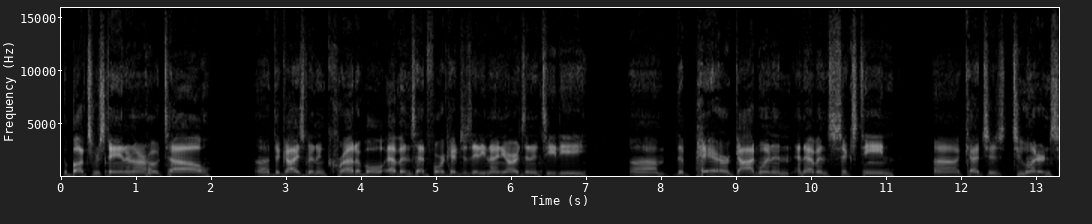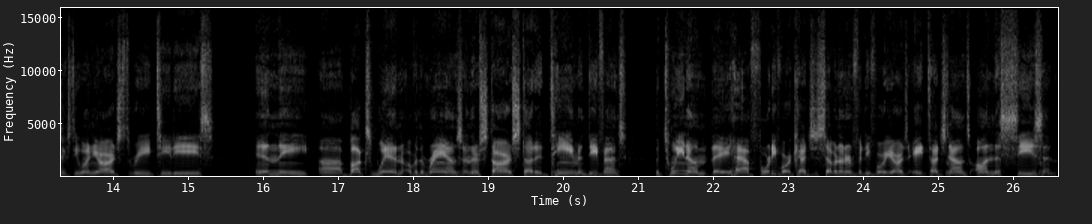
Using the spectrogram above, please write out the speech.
The Bucs were staying in our hotel. The guy's been incredible. Evans had four catches, 89 yards, and a TD. Um, the pair, Godwin and, and Evans, 16 uh, catches, 261 yards, three TDs in the uh, Bucs win over the Rams and their star-studded team and defense. Between them, they have 44 catches, 754 yards, eight touchdowns on the season.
